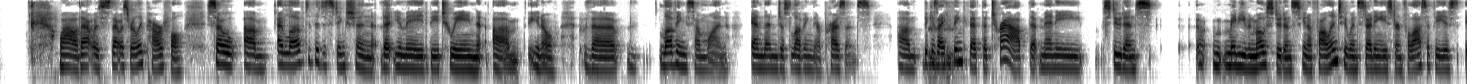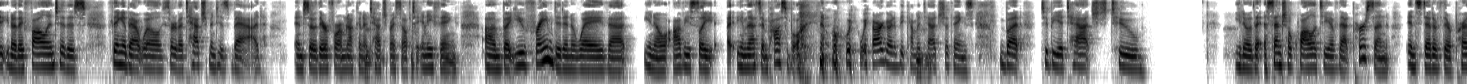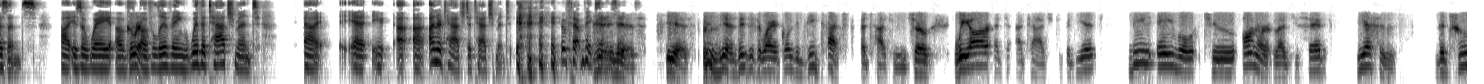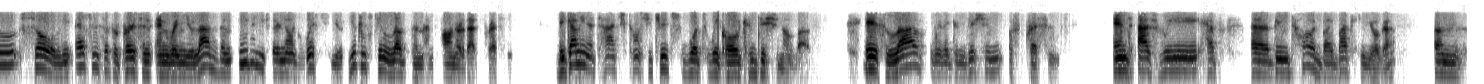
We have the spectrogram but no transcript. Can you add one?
Wow, that was that was really powerful. So um, I loved the distinction that you made between um, you know the loving someone and then just loving their presence, um, because I think that the trap that many students maybe even most students, you know, fall into when studying Eastern philosophy is, you know, they fall into this thing about, well, sort of attachment is bad and so therefore I'm not going to mm-hmm. attach myself to anything. Um, but you framed it in a way that you know, obviously, I mean, that's impossible. you know, we, we, are going to become mm-hmm. attached to things, but to be attached to, you know, the essential quality of that person instead of their presence uh, is a way of of living with attachment. Uh, uh, uh, unattached attachment, if that makes any sense. It is. Yes, yes. This is why I call it detached attachment. So we are at- attached, but yet being able to honor, like you said, the essence, the true soul, the essence of a person. And when you love them, even if they're not with you, you can still love them and honor that presence. Becoming attached constitutes what we call conditional love. It's love with a condition of presence. And as we have uh, been taught by Bhakti Yoga, um,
